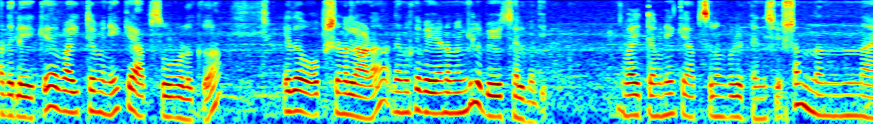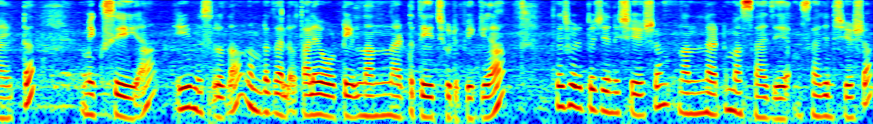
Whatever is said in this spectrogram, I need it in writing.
അതിലേക്ക് വൈറ്റമിൻ ഇ ക്യാപ്സൂൾ കൊടുക്കുക ഇത് ഓപ്ഷണലാണ് നിങ്ങൾക്ക് വേണമെങ്കിൽ ഉപയോഗിച്ചാൽ മതി. വൈറ്റമിൻ ക്യാപ്സുലും കൂടി ഇട്ടതിന് ശേഷം നന്നായിട്ട് മിക്സ് ചെയ്യുക. ഈ മിശ്രിതം നമ്മുടെ തല തലയോട്ടിയിൽ നന്നായിട്ട് തേച്ച് പിടിപ്പിക്കുക. തേച്ച് പിടിപ്പിച്ചതിന് ശേഷം നന്നായിട്ട് മസാജ് ചെയ്യുക. മസാജിന് ശേഷം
